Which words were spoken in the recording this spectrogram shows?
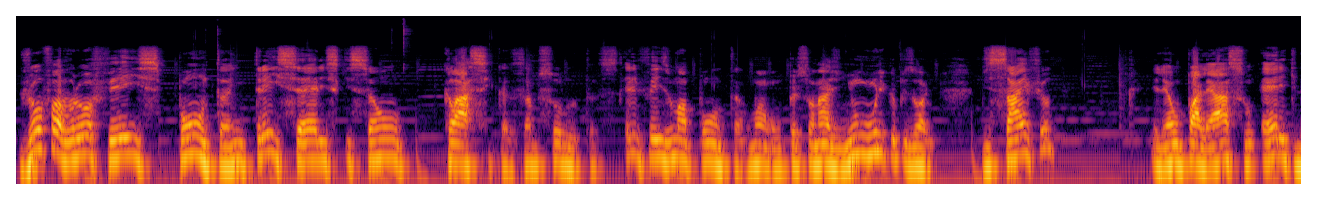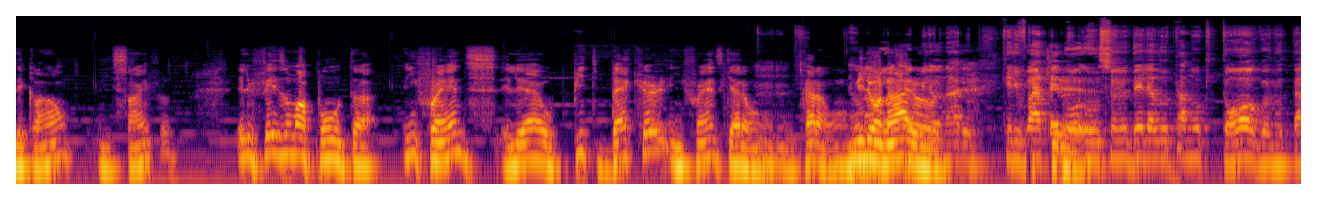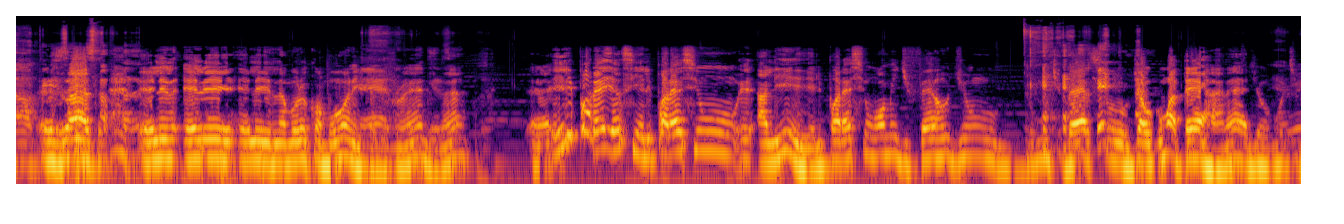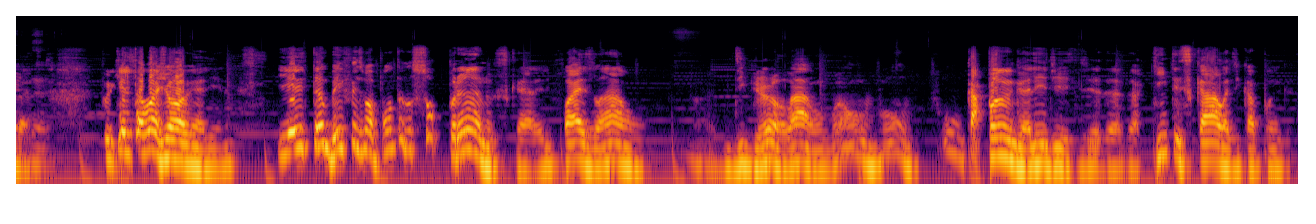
João Favreau fez ponta em três séries que são clássicas, absolutas. Ele fez uma ponta, uma, um personagem em um único episódio de Seinfeld, ele é um palhaço, Eric the Clown, em Seinfeld. Ele fez uma ponta em Friends, ele é o Pete Becker em Friends, que era um, uhum. um cara, um é milionário. Um milionário que ele vai até no, o sonho dele é lutar no octógono e tal. Exato. Ele, ele, ele namorou com a Mônica é, Friends, né? É, ele parece assim, ele parece um ali, ele parece um homem de ferro de um, de um multiverso de alguma terra, né? De algum é multiverso. Porque ele estava jovem ali, né? E ele também fez uma ponta no Sopranos, cara. Ele faz lá um The Girl lá, um, um, um, um capanga ali de, de da, quinta escala de capanga.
